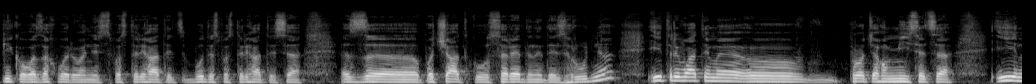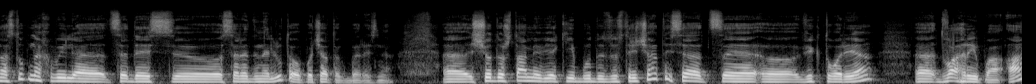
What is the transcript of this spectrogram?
пікова захворюваність спостерігати буде спостерігатися з початку середини десь грудня і триватиме протягом місяця. І наступна хвиля це десь е, середина лютого, початок березня. Е, Щодо штамів, які будуть зустрічатися, це е, Вікторія. Два грипа А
